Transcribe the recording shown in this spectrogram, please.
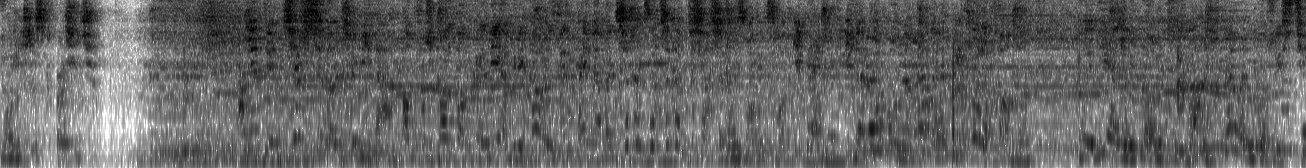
Może się skwasić. Ale ty ciesz się Dolce Vita. Otwórz konto w Credit Agricole, zyskaj nawet 777 zł słodkiej premii i darmową naprawę telefonu. Credit Agricole, twój bank pełen korzyści.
